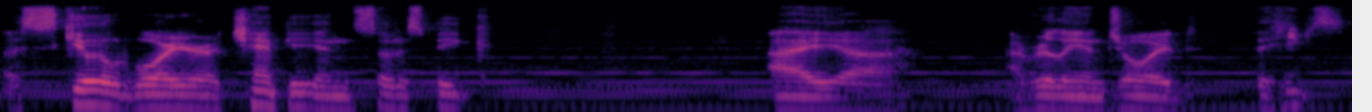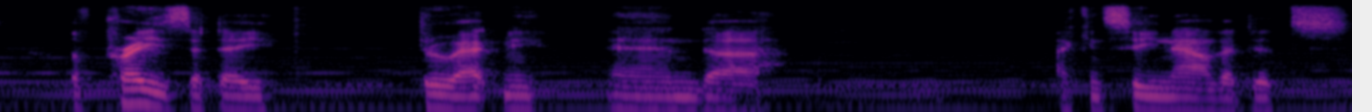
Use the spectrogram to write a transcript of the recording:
a skilled warrior, a champion, so to speak, I, uh, I really enjoyed the heaps of praise that they threw at me, and uh, I can see now that it's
